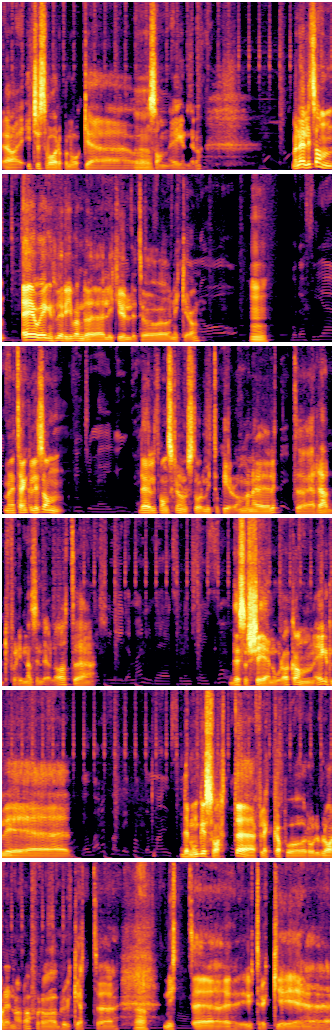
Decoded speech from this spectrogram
ja, ikke svare på noe og Ja. sånn, egentlig. da. Men jeg er litt sånn Jeg er jo egentlig rivende likegyldig til å nikke, da. Mm. Men jeg tenker litt sånn Det er litt vanskelig når du står midt oppi det, da, men jeg er litt uh, redd for hennes sin del. da, At uh, det som skjer nå, da, kan egentlig uh, Det er mange svarte flekker på rollebladet hennes, for å bruke et uh, Ja. nytt uh, uttrykk i uh,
